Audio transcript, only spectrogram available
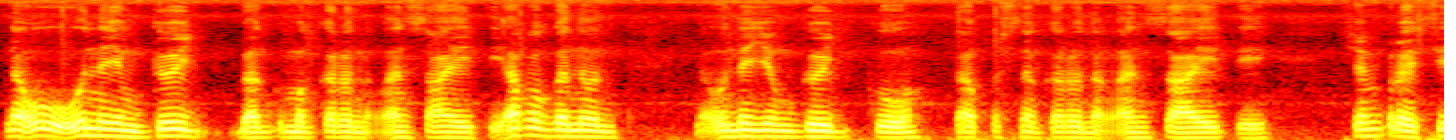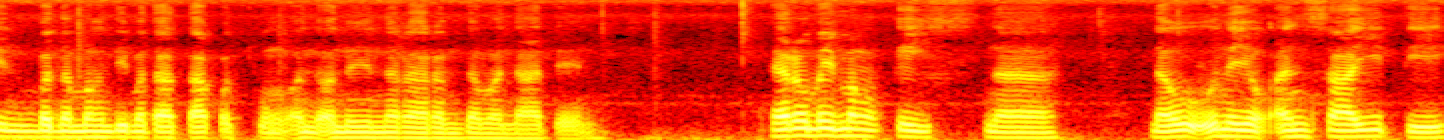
nauuna yung GERD bago magkaroon ng anxiety. Ako ganun, nauna yung GERD ko, tapos nagkaroon ng anxiety. Siyempre, sino ba namang hindi matatakot kung ano-ano yung nararamdaman natin. Pero may mga case na nauuna yung anxiety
